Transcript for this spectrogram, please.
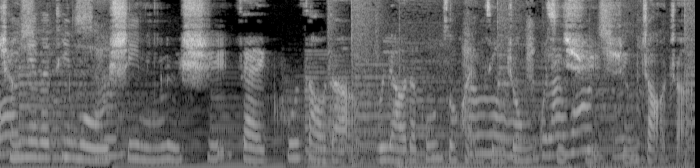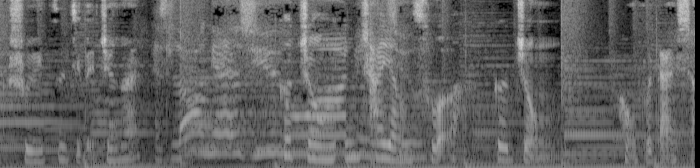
成年的蒂姆是一名律师，在枯燥的、无聊的工作环境中，继续寻找着属于自己的真爱。各种阴差阳错，各种捧腹大笑，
